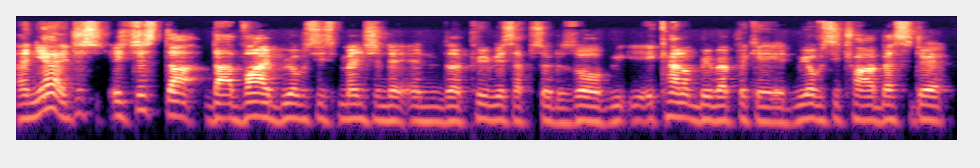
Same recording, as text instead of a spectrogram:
And yeah, it just it's just that that vibe. We obviously mentioned it in the previous episode as well. We, it cannot be replicated. We obviously try our best to do it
